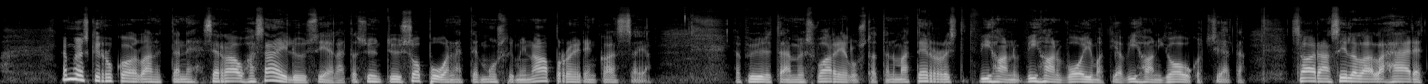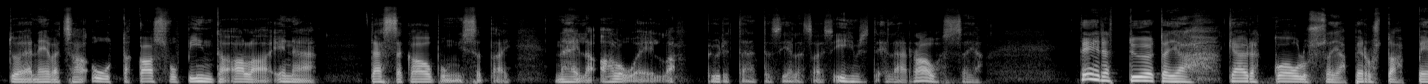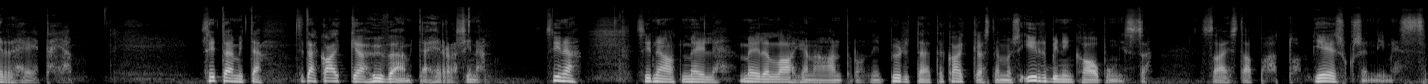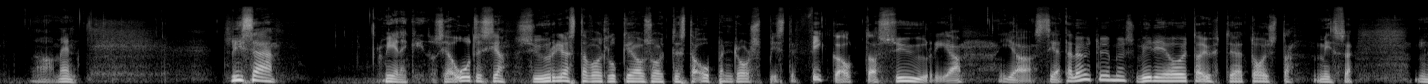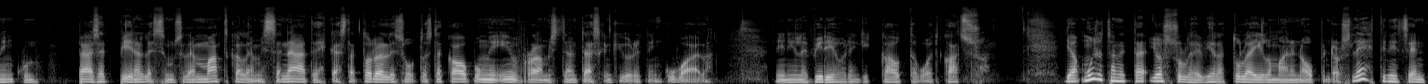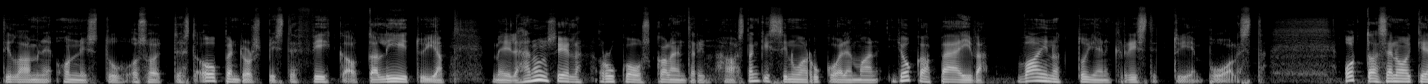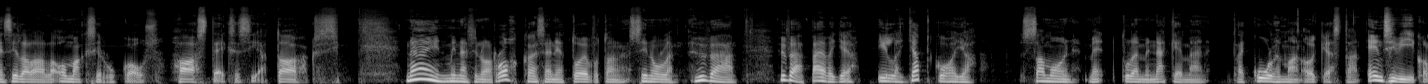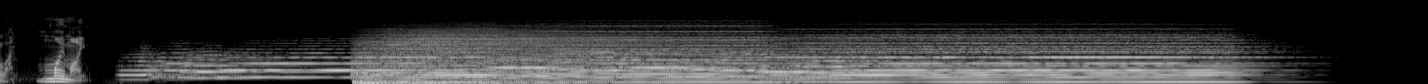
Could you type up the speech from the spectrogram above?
ja myöskin rukoillaan, että ne, se rauha säilyy siellä, että syntyy sopua näiden musliminaapureiden kanssa ja, ja pyydetään myös varjelusta, että nämä terroristit, vihan, vihan voimat ja vihan joukot sieltä saadaan sillä lailla häädettyä ja ne eivät saa uutta kasvupinta-alaa enää tässä kaupungissa tai näillä alueilla. Pyydetään, että siellä saisi ihmiset elää rauhassa ja tehdä työtä ja käydä koulussa ja perustaa perheitä ja sitä, mitä, sitä kaikkea hyvää, mitä Herra sinä, sinä, sinä olet meille, meille lahjana antanut, niin pyydetään, että kaikkea sitä myös Irbinin kaupungissa saisi tapahtua. Jeesuksen nimessä. Amen. Lisää mielenkiintoisia uutisia Syyriasta voit lukea osoitteesta opendoors.fi kautta Syyria ja sieltä löytyy myös videoita yhtä ja toista, missä niin kun pääset pienelle semmoiselle matkalle, missä näet ehkä sitä todellisuutta, sitä kaupungin infraa, mistä nyt äskenkin yritin kuvailla, niin niille videoidenkin kautta voit katsoa. Ja muistutan, että jos sulle ei vielä tule ilmainen Open Doors-lehti, niin sen tilaaminen onnistuu osoitteesta opendoors.fi kautta liity. Ja meillähän on siellä rukouskalenteri. Haastankin sinua rukoilemaan joka päivä vainottujen kristittyjen puolesta. Ottaa sen oikein sillä lailla omaksi rukous haasteeksesi ja taakaksesi. Näin minä sinua rohkaisen ja toivotan sinulle hyvää, hyvää päivän ja illan jatkoa ja samoin me tulemme näkemään tai kuulemaan oikeastaan ensi viikolla. Moi moi!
